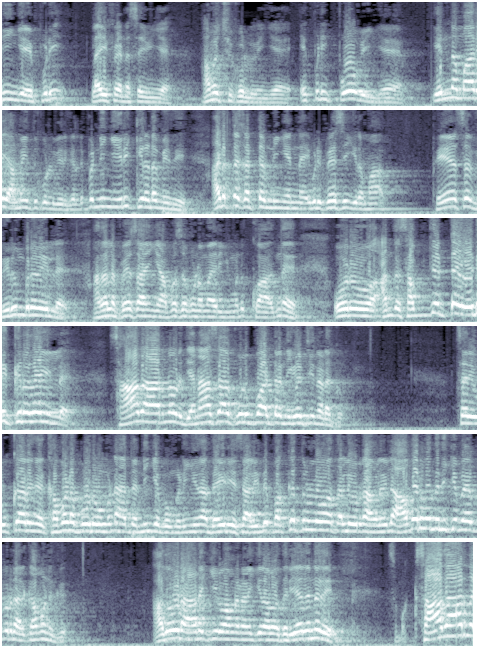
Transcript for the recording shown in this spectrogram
நீங்க எப்படி லைஃப் என்ன செய்வீங்க? அமைச்சு கொள்வீங்க? எப்படி போவீங்க? என்ன மாதிரி அமைத்துக் கொள்வீர்கள்? இப்ப நீங்க இருக்கிற இடம் இது அடுத்த கட்டம் நீங்க என்ன? இப்படி பேசிக்கிறோமா? பேச விரும்புறதே இல்லை. அதெல்லாம் பேசாதீங்க அபசகுணமா இருக்கும் ஒரு அந்த சப்ஜெக்டை எடுக்கிறதே இல்லை. சாதாரண ஒரு ஜனாசா குளிப்பாட்ட நிகழ்ச்சி நடக்கும். சரி உட்காருங்க கவனை போடுவோம்னா அதை நீங்க போங்க நீங்க தான் தைரியசாலின்னு பக்கத்தில் உள்ளவங்க தள்ளி விடுறாங்களோ இல்லை அவர் வந்து நிக்க பயப்படுறாரு கவனுக்கு. அதோட அடக்கிடுவாங்க நினைக்கிறாரோ தெரியாது. என்னது? சாதாரண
